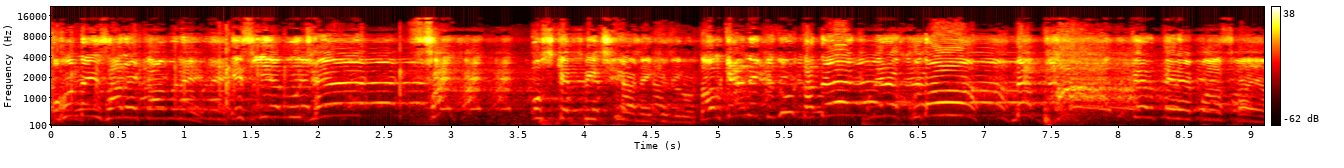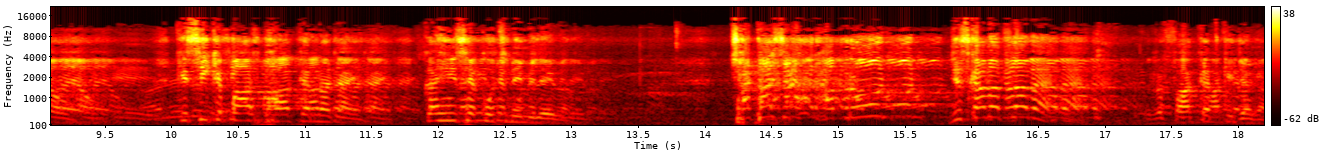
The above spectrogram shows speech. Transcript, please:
اور نہیں سارے کام نے۔ اس لیے مجھے فقط اس کے پیچھے آنے کی ضرورت اور کہنے کی ضرورت ہے، دیکھ میرے خدا، میں بھاگ کر تیرے پاس آیا ہوں۔ کسی کے پاس بھاگ کرنا چاہے کہیں سے کچھ نہیں ملے گا۔ چھٹا شہر حبرون، جس کا مطلب ہے رفاقت کی جگہ،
